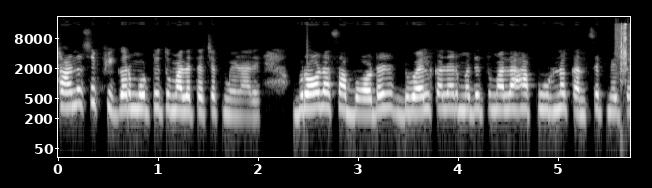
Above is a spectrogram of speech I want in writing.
छान असे फिगर मोठे तुम्हाला त्याच्यात मिळणार आहे. ब्रॉड असा बॉर्डर डुएल कलरमध्ये तुम्हाला हा पूर्ण कन्सेप्ट मिळतो.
